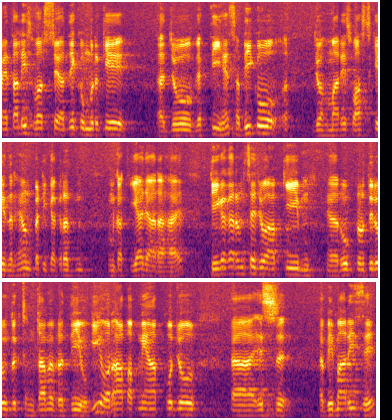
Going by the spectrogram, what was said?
45 वर्ष से अधिक उम्र के जो व्यक्ति हैं, सभी को जो हमारे स्वास्थ्य केंद्र हैं, उन पर टीकाकरण उनका किया जा रहा है। टीकाकरण से जो आपकी रोग प्रतिरोधक क्षमता में वृद्धि होगी और आप अपने आप को जो इस बीमारी से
